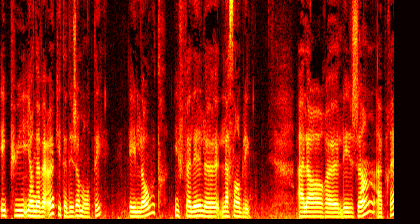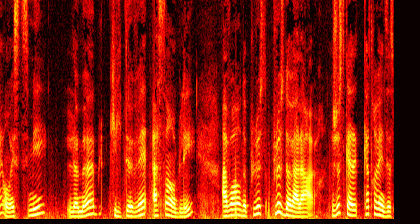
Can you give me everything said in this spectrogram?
et puis, il y en avait un qui était déjà monté et l'autre, il fallait l'assembler. Alors, euh, les gens, après, ont estimé le meuble qu'ils devaient assembler avoir de plus, plus de valeur, jusqu'à 90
